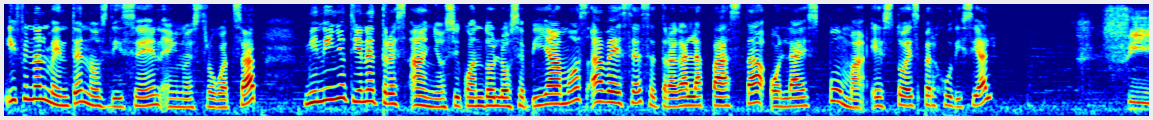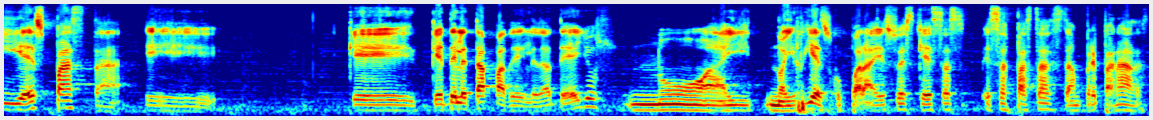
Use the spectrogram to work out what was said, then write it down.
Y finalmente nos dicen en nuestro WhatsApp, mi niño tiene tres años y cuando lo cepillamos a veces se traga la pasta o la espuma. ¿Esto es perjudicial? Si es pasta eh, que, es de la etapa de la edad de ellos, no hay, no hay riesgo. Para eso es que esas, esas pastas están preparadas.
